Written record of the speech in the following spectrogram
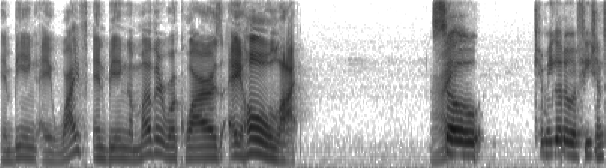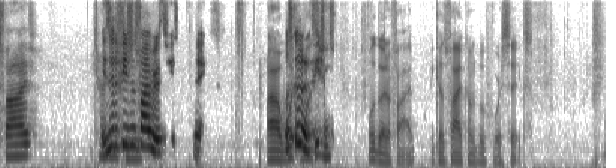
and being a wife and being a mother requires a whole lot right? So, can we go to Ephesians 5? Turn Is it Ephesians 5 or Ephesians 6? Uh, Let's what- go to Ephesians. we'll go to five because five comes before six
